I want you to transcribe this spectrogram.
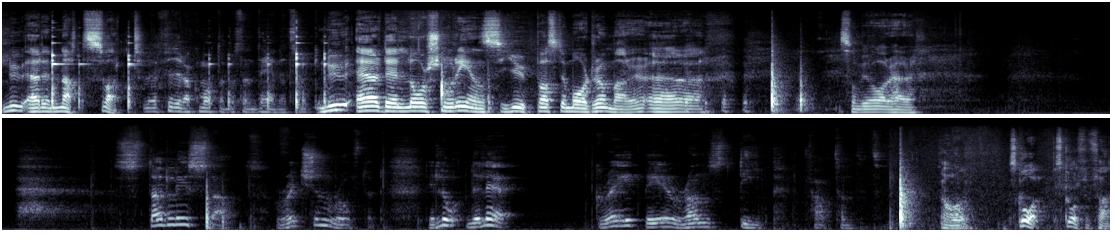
nu är det nattsvart. Men 4,8 procent är helvete så mycket. Nu är det Lars Noréns djupaste mardrömmar. eh, som vi har här. Studley Stout. Rich and roasted. Det, lå- det lät... Great beer runs deep. Fan vad töntigt. Ja. Skål! Skål för fan.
